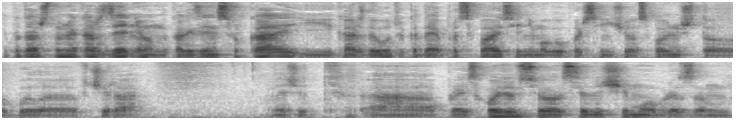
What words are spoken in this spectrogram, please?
И потому что у меня каждый день, он как день сурка, и каждое утро, когда я просыпаюсь, я не могу почти ничего вспомнить, что было вчера. Значит, а происходит все следующим образом.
